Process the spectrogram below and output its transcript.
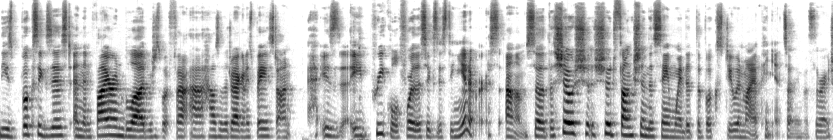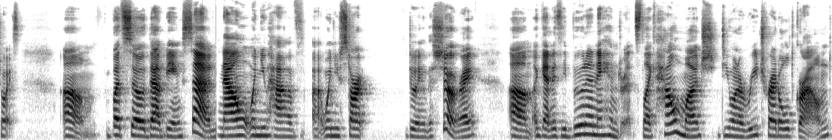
These books exist, and then Fire and Blood, which is what uh, House of the Dragon is based on, is a prequel for this existing universe. Um, so the show sh- should function the same way that the books do, in my opinion. So I think that's the right choice. Um, but so that being said, now when you have uh, when you start doing the show, right? Um, again, it's a boon and a hindrance. Like, how much do you want to retread old ground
